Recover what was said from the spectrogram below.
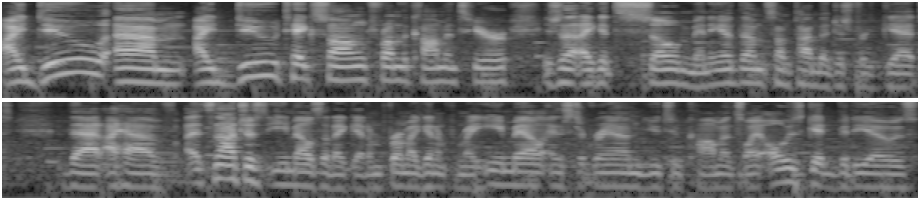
I do, um, I do take songs from the comments here. It's that I get so many of them. Sometimes I just forget that I have. It's not just emails that I get them from. I get them from my email, Instagram, YouTube comments. So I always get videos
